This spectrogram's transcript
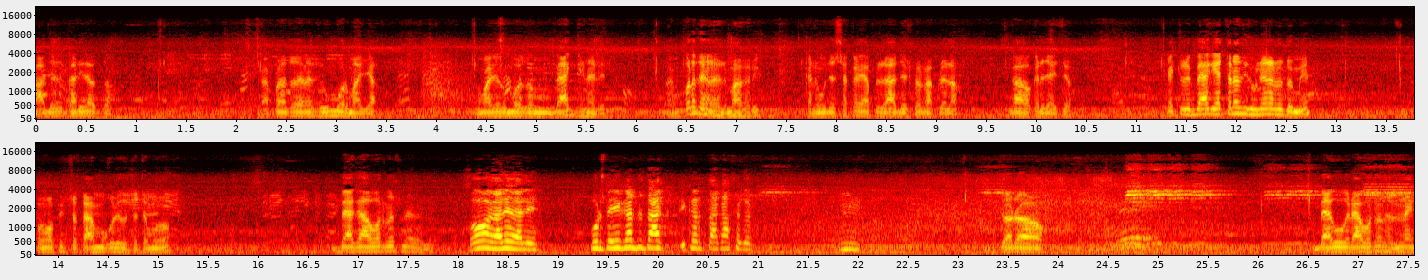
आदेश गाडी लावतो. आपण आता जाणार रूमवर माझ्या. माझ्या रूमवर जाऊन बॅग घेणार आहेत. आणि परत येणार आहेत माघारी. कारण उद्या सकाळी आपल्याला आदेश लावून आपल्याला. गावाकडे जायचं. ॲक्च्युली बॅग येतानाच घेऊन येणार होतो मी. पण ऑफिसचं काम वगैरे होतं त्यामुळं बॅग आवरणच नाही झालं. हो झाले झाले. पुढचं इकडचं ताक इकडचं ताक असं कर. तर बॅग वगैरे आवरणं झालं नाही.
